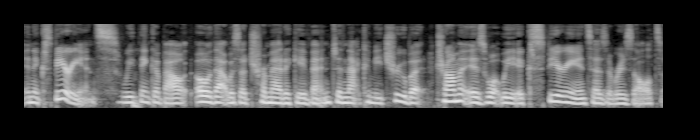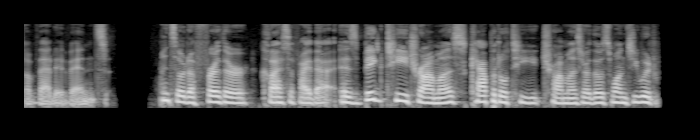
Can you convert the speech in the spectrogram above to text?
an experience. We think about, oh, that was a traumatic event, and that can be true, but trauma is what we experience as a result of that event. And so to further classify that as big T traumas, capital T traumas are those ones you would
